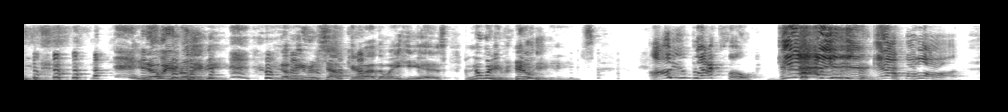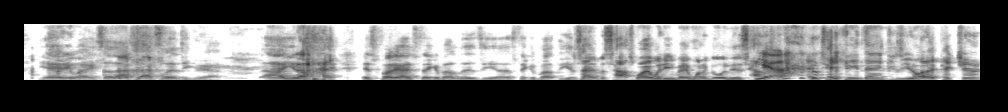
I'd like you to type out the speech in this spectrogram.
you know what he really means? You know, being from South Carolina the way he is, you know what he really means? All you black folk, get out of here! Get off my lawn! Yeah. Anyway, so that's that's Lindsey Graham. Uh, you know, it's funny. I was thinking about Lindsey. I was thinking about the inside of his house. Why would anybody want to go into his house Yeah. and take anything? Because you know what I picture?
